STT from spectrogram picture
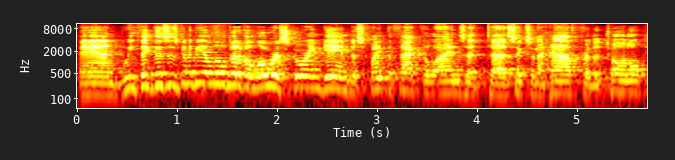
and we think this is going to be a little bit of a lower scoring game despite the fact the line's at uh, six and a half for the total.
